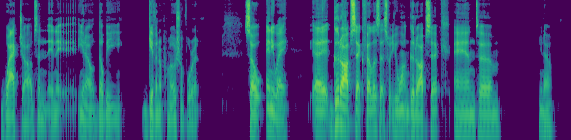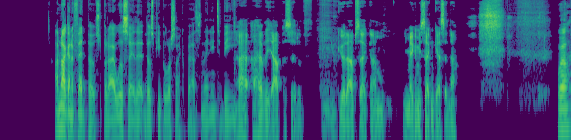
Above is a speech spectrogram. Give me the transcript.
whack jobs, and and it- you know they'll be given a promotion for it. So anyway, uh, good OPSEC fellas. That's what you want. Good OPSEC, and um, you know, I'm not going to Fed post, but I will say that those people are psychopaths, and they need to be. I, I have the opposite of good OPSEC, and I'm you're making me second guess it now. Well,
